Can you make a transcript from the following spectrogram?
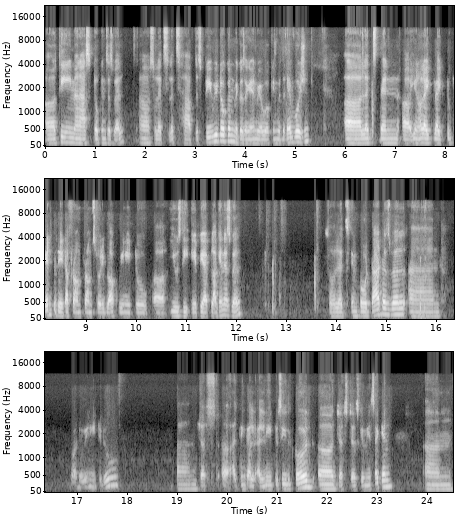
uh, theme, and asset tokens as well. Uh, so let's let's have this preview token because again we are working with the dev version. Uh, let's then you know like like to get the data from from Storyblok, we need to use the API plugin as well. So let's import that as well. And what do we need to do? Um, just, uh, I think I'll, I'll need to see the code. Uh, just, just give me a second. Um,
